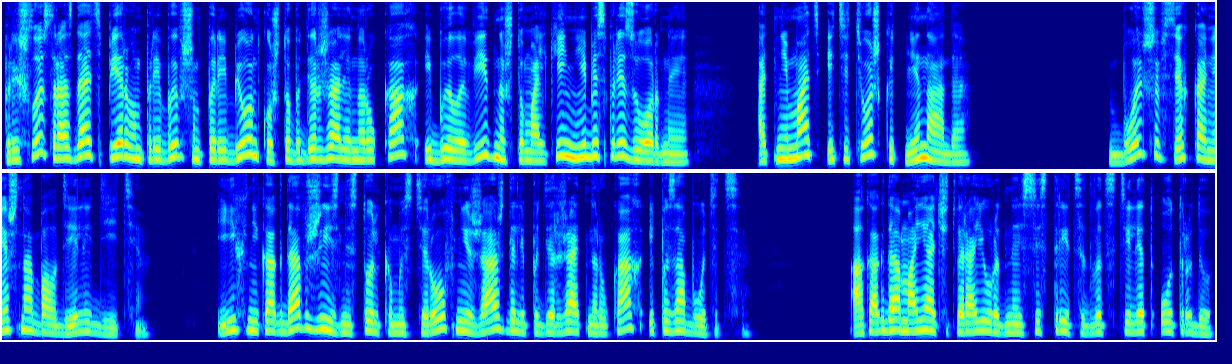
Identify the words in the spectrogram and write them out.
Пришлось раздать первым прибывшим по ребенку, чтобы держали на руках, и было видно, что мальки не беспризорные. Отнимать и тетёшкать не надо. Больше всех, конечно, обалдели дети. Их никогда в жизни столько мастеров не жаждали подержать на руках и позаботиться. А когда моя четвероюродная сестрица 20 лет от роду,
